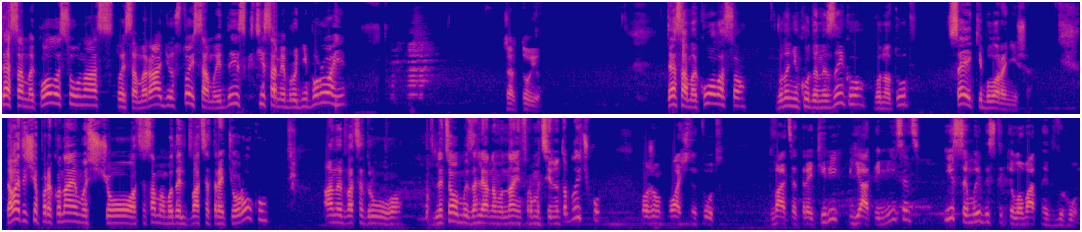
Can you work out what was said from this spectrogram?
Те саме колесо у нас, той самий радіус, той самий диск, ті самі брудні пороги. Жартую. Те саме колесо, воно нікуди не зникло, воно тут. Все, як і було раніше. Давайте ще переконаємось, що це саме модель 23-го року, а не 22-го. Для цього ми заглянемо на інформаційну табличку. Можемо побачити тут 23 рік, 5 місяць і 70 кВт двигун.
